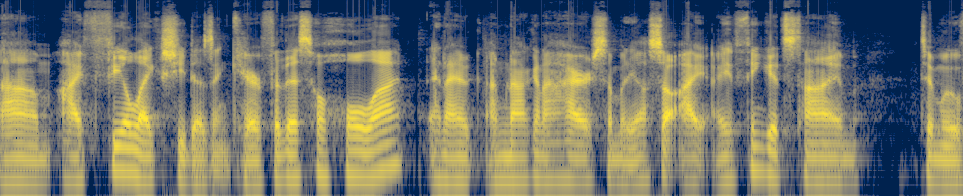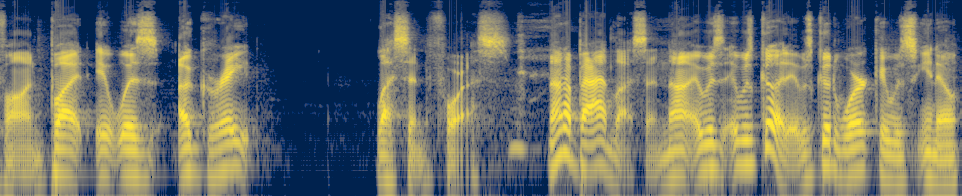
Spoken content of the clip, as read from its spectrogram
um, I feel like she doesn't care for this a whole lot, and I, I'm not going to hire somebody else. So I, I think it's time to move on. But it was a great lesson for us. Not a bad lesson. Not it was it was good. It was good work. It was you know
